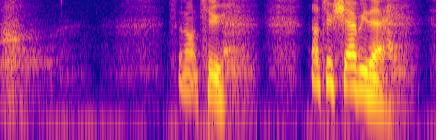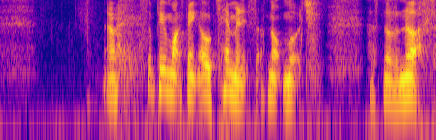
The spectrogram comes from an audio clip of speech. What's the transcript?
So not too, not too shabby there. Now, some people might think, oh, 10 minutes, that's not much. That's not enough.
